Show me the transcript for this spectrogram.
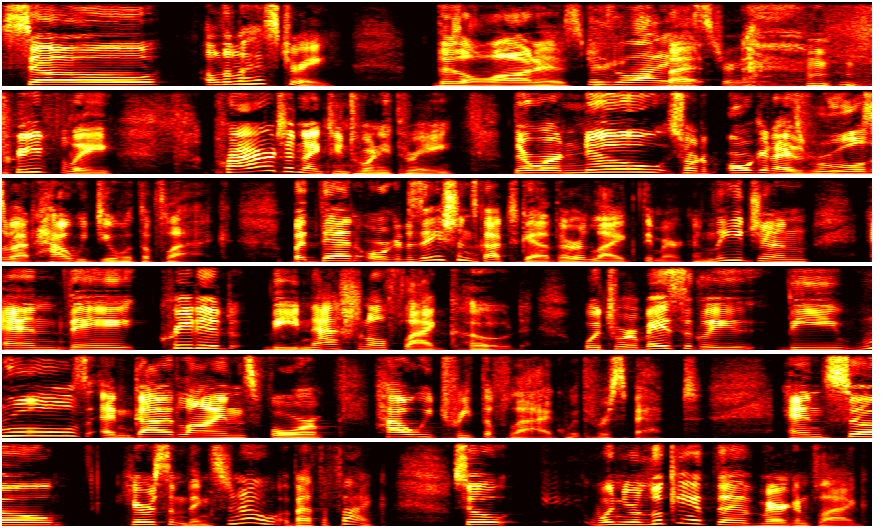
So, a little history. There's a lot of history. There's a lot of history. briefly, prior to 1923, there were no sort of organized rules about how we deal with the flag. But then organizations got together, like the American Legion, and they created the National Flag Code, which were basically the rules and guidelines for how we treat the flag with respect. And so, here are some things to know about the flag. So, when you're looking at the American flag,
